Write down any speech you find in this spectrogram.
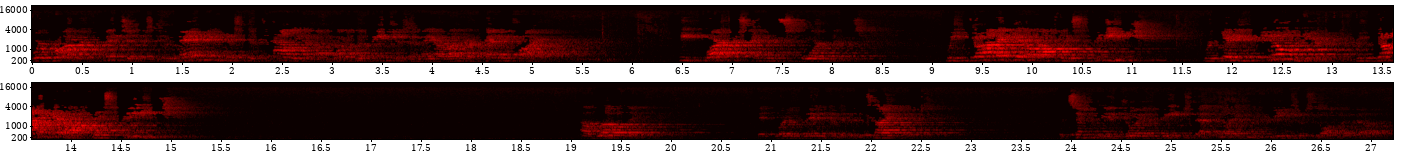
where Robert Mitchum is commanding his battalion on one of the beaches and they are under heavy fire. He barks at his subordinates. We gotta get off this beach. We're getting killed here. We gotta get off this beach. How lovely it would have been for the disciples to simply enjoy the beach that way with Jesus long ago.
